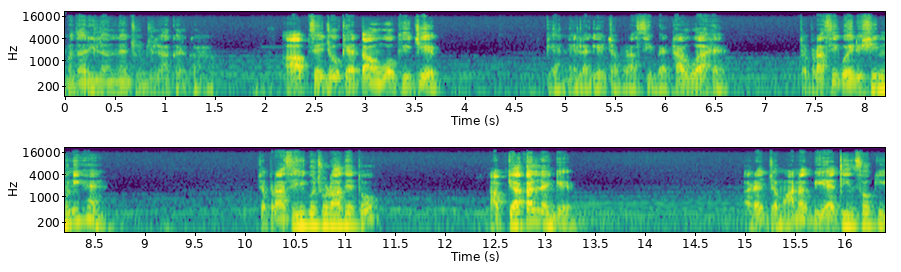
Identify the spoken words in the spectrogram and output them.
मदारी लाल ने झुंझुला कर कहा, आपसे जो कहता हूँ वो कीजिए। कहने लगे, चपरासी बैठा हुआ है। चपरासी कोई ऋषि मुनि है? चपरासी ही कुछ उड़ा दे तो? आप क्या कर लेंगे? अरे, जमानत भी है तीन सौ की।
